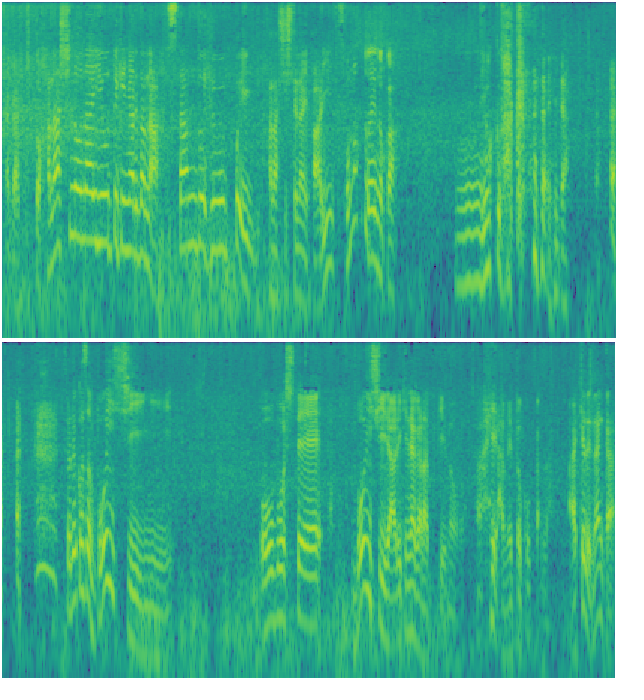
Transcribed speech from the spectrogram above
ん、なんかちょっと話の内容的にあれだな、スタンド FM っぽい話してない。あ、いい、そんなことないのか。うん、よくわからないな。それこそ、 Voicy に応募して、 Voicy で歩きながらっていうのを、あ、やめとこうかな。あ、けどなんか、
